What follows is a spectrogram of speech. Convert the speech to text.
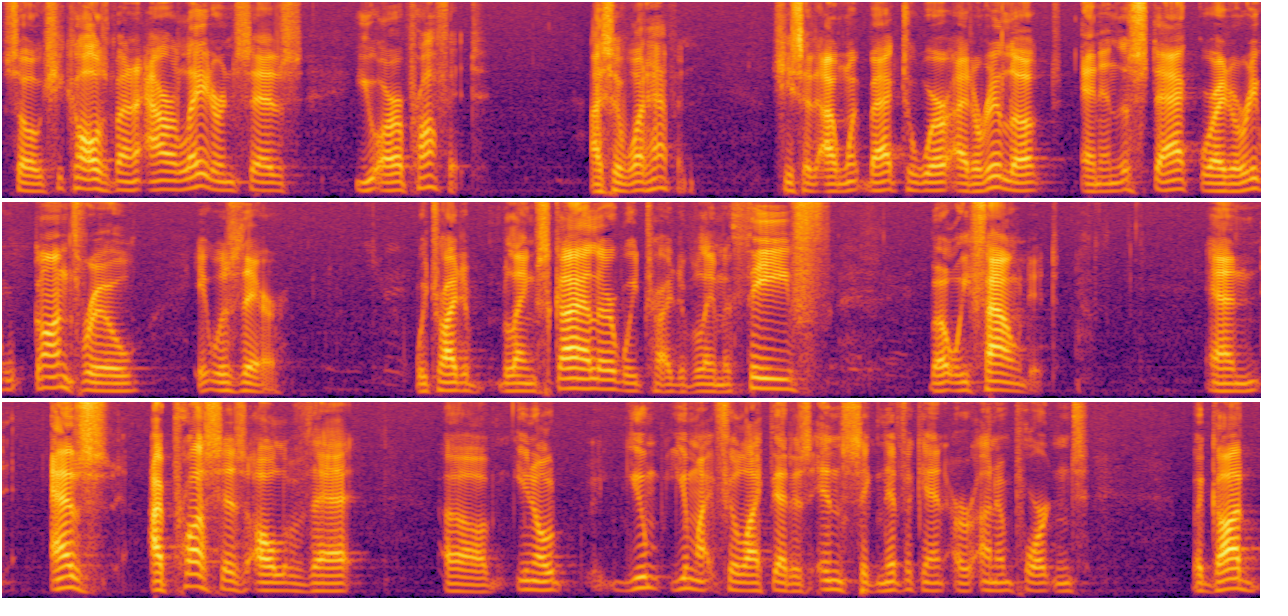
So she calls about an hour later and says, You are a prophet. I said, What happened? She said, I went back to where I'd already looked, and in the stack where I'd already gone through, it was there. We tried to blame Skylar, we tried to blame a thief, but we found it. And as I process all of that, uh, you know, you, you might feel like that is insignificant or unimportant, but God,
